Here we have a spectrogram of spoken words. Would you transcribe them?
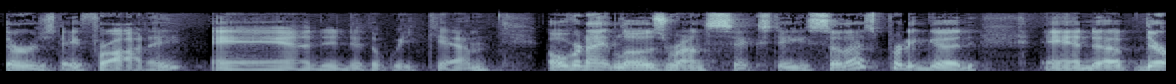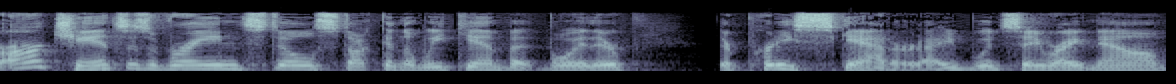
Thursday, Friday, and into the weekend. Overnight lows around 60, so that's pretty good. And uh, there are chances of rain still stuck in the weekend, but boy, they're they're pretty scattered. I would say right now,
